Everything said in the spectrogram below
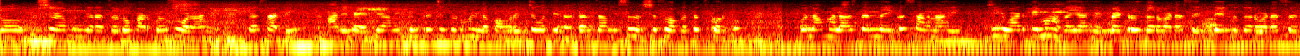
जो शिळा मंदिराचा लोकार्पण सोहळा आहे त्यासाठी आलेले आहे ते आम्ही पिंपरी चिंचवड महिला काँग्रेसच्या वतीनं त्यांचं आम्ही सहर्ष स्वागतच करतो. पण आम्हाला आज त्यांना एकच सांगणं आहे जी वाढती महागाई आहे पेट्रोल दरवाढ असेल तेल दरवाढ असेल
